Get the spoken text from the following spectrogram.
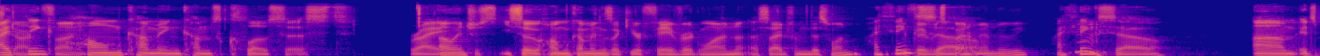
I think fun. Homecoming comes closest. Right. Oh, interesting. So Homecoming's like your favorite one aside from this one? I think your favorite so. Spider-Man movie? I think so. Um, it's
